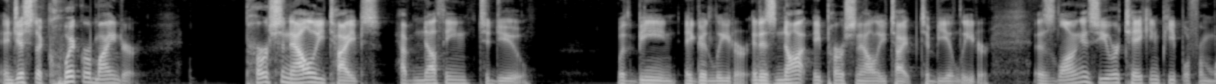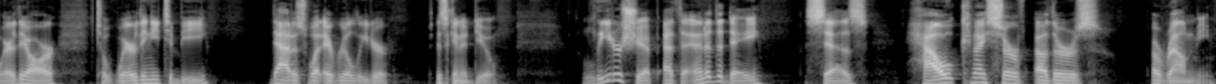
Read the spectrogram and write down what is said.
And just a quick reminder personality types have nothing to do with being a good leader. It is not a personality type to be a leader. As long as you are taking people from where they are to where they need to be, that is what a real leader is going to do. Leadership, at the end of the day, says, How can I serve others around me?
